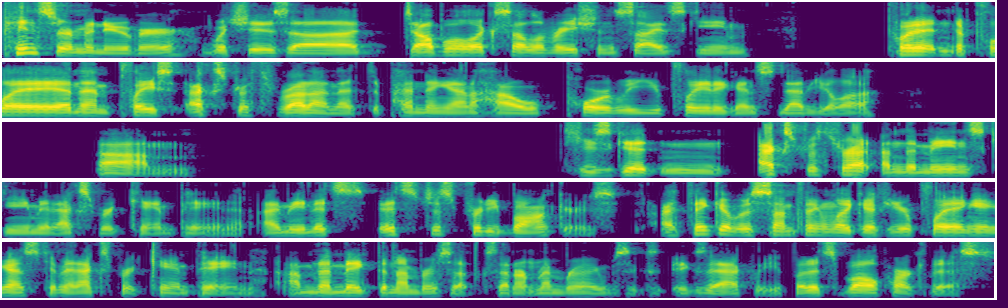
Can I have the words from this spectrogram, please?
Pincer Maneuver, which is a double acceleration side scheme. Put it into play and then place extra threat on it, depending on how poorly you played against Nebula. Um, he's getting extra threat on the main scheme in expert campaign. I mean, it's it's just pretty bonkers. I think it was something like if you're playing against him in expert campaign, I'm gonna make the numbers up because I don't remember ex- exactly, but it's ballpark this.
